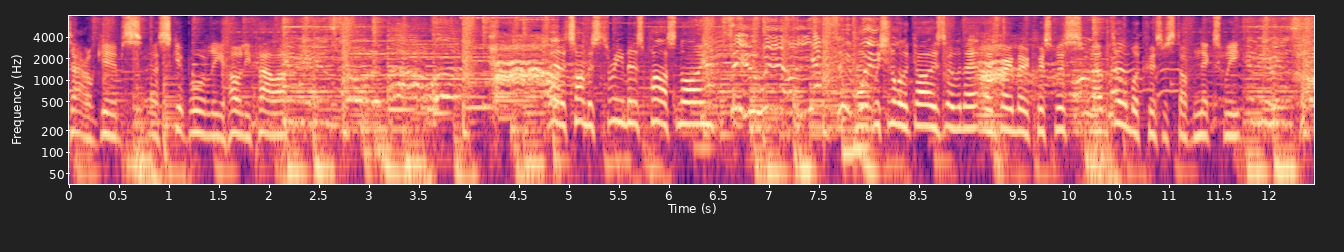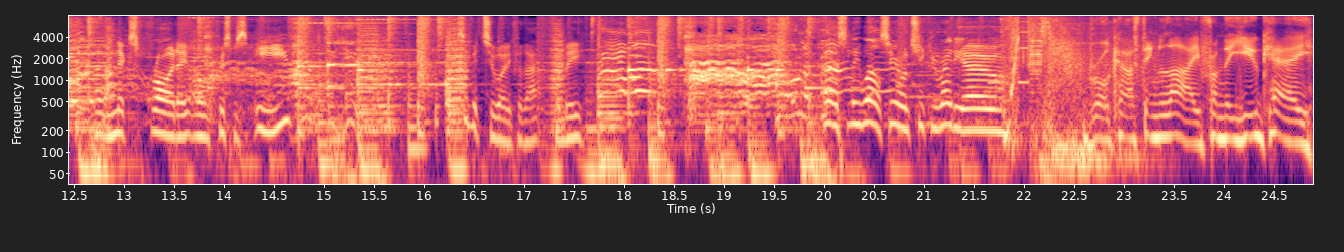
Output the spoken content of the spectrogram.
Daryl Gibbs, uh, Skip Broadley, Holy Power. Uh, the time is three minutes past nine. Uh, wishing all the guys over there a very Merry Christmas. Uh, we're doing more Christmas stuff next week, uh, next Friday on Christmas Eve. It's a bit too early for that for me. Personally, Wells here on Cheeky Radio. Broadcasting live from the UK and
